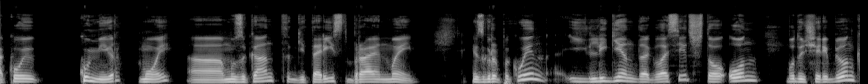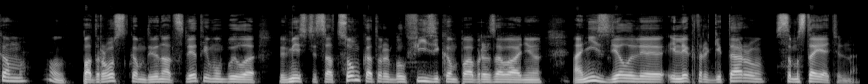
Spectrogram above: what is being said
такой кумир мой, а, музыкант, гитарист Брайан Мэй из группы Queen. И легенда гласит, что он, будучи ребенком, ну, подростком, 12 лет ему было, вместе с отцом, который был физиком по образованию, они сделали электрогитару самостоятельно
